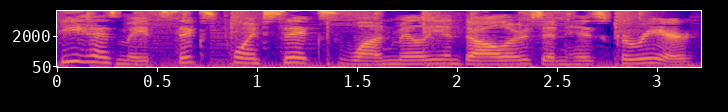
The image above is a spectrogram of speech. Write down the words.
He has made $6.61 million in his career.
